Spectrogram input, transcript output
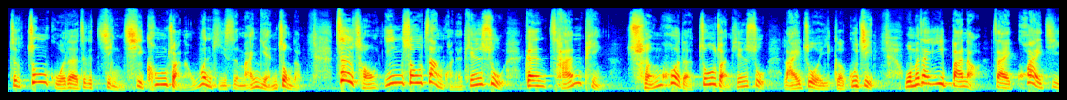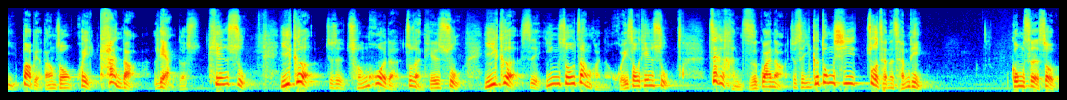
这个中国的这个景气空转呢，问题是蛮严重的。这从应收账款的天数跟产品存货的周转天数来做一个估计。我们在一般呢，在会计报表当中会看到两个天数，一个就是存货的周转天数，一个是应收账款的回收天数。这个很直观的，就是一个东西做成的成品。公司的售，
